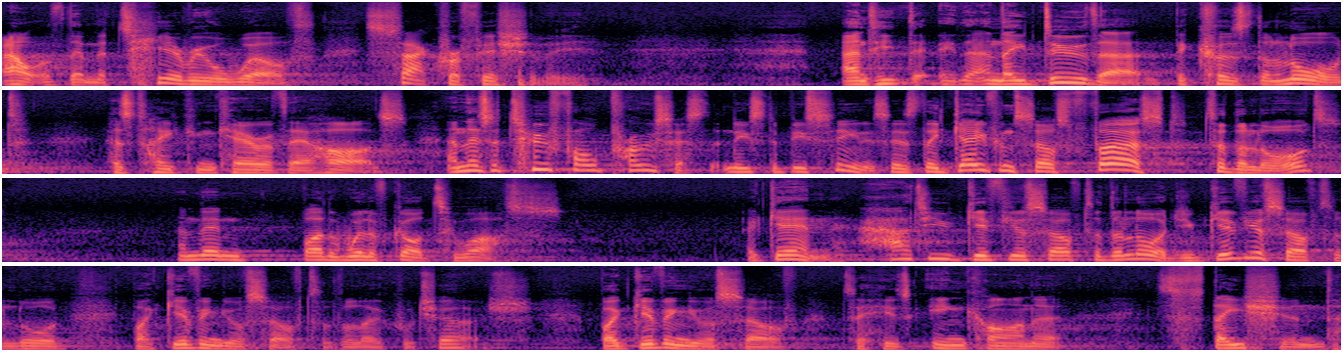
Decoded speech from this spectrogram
out of their material wealth sacrificially and, he, and they do that because the Lord has taken care of their hearts. And there's a twofold process that needs to be seen. It says they gave themselves first to the Lord, and then by the will of God to us. Again, how do you give yourself to the Lord? You give yourself to the Lord by giving yourself to the local church, by giving yourself to his incarnate, stationed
